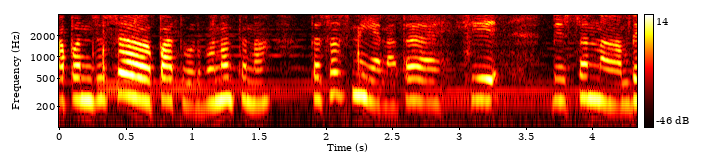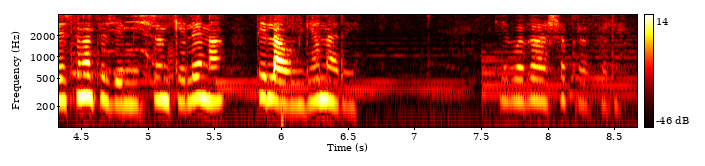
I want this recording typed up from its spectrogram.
आपण जसं पातोड बनवतो ना तसंच मी याला आता हे बेसन बेसनाचं जे मिश्रण केले ना ते लावून घेणार आहे. हे बघा अशा प्रकारे.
